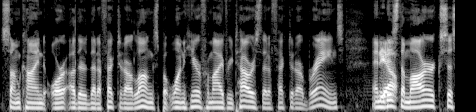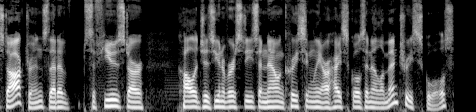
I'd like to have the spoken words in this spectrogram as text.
some kind or other that affected our lungs, but one here from Ivory Towers that affected our brains. And it Yeah. is the Marxist doctrines that have suffused our colleges, universities, and now increasingly our high schools and elementary schools.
